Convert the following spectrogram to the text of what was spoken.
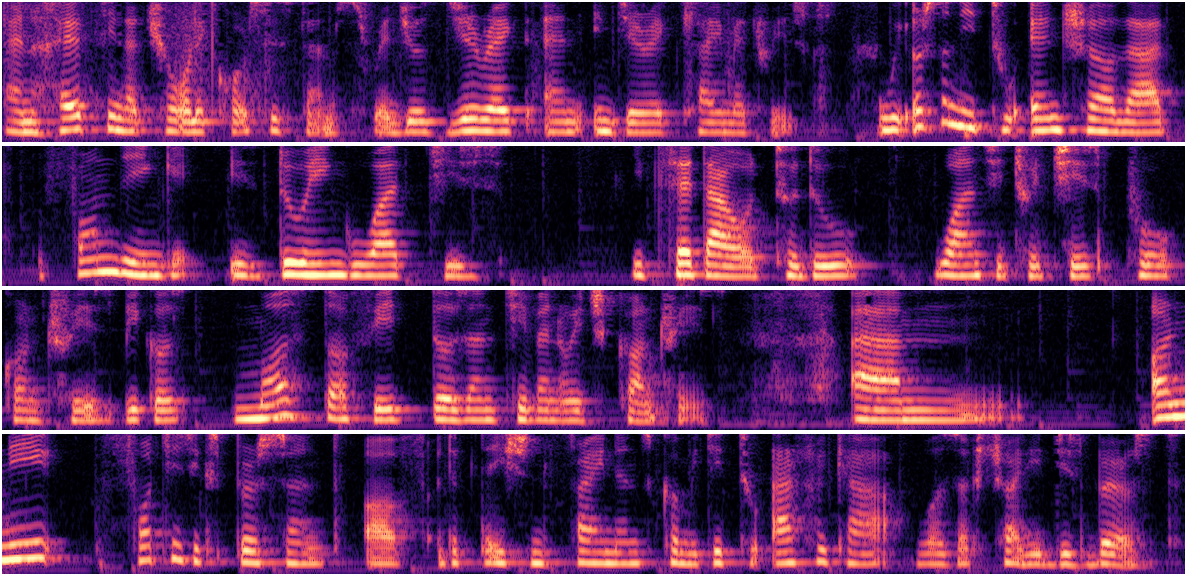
And healthy natural ecosystems reduce direct and indirect climate risks. We also need to ensure that funding is doing what is it set out to do once it reaches poor countries, because most of it doesn't even reach countries. Um, only 46% of adaptation finance committed to Africa was actually disbursed,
